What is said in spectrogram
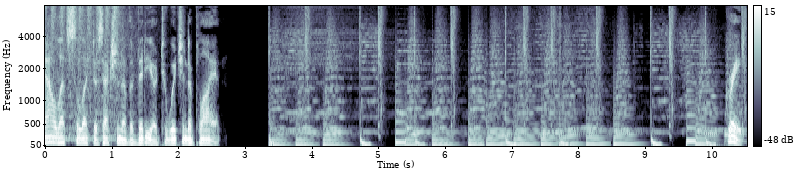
Now let's select a section of the video to which and apply it. Great,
